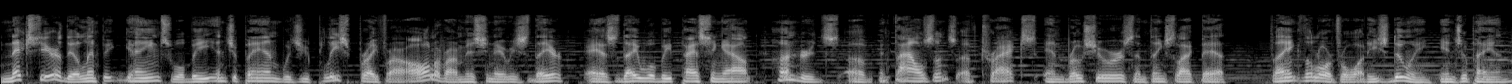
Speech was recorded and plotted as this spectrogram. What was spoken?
Next year, the Olympic Games will be in Japan. Would you please pray for all of our missionaries there as they will be passing out hundreds of and thousands of tracts and brochures and things like that? Thank the Lord for what He's doing in Japan.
